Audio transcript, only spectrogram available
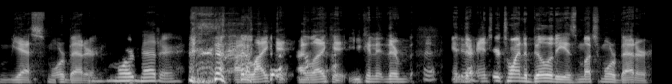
Yes, more better. More better. I like it. I like it. You can their yeah. their intertwinability is much more better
